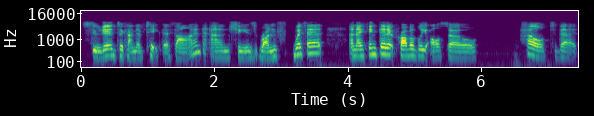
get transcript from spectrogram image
suited to kind of take this on and she's run with it. And I think that it probably also helped that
